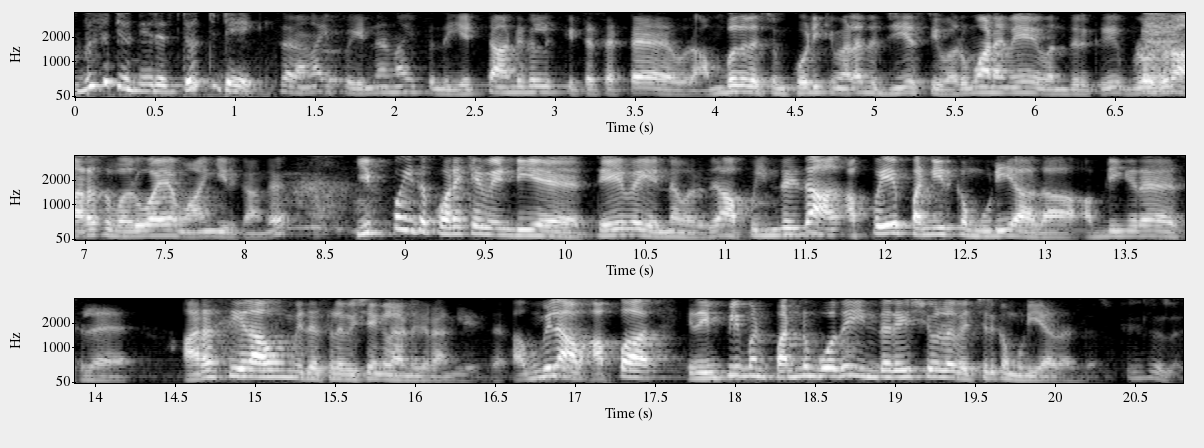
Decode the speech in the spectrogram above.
Visit your nearest store today. Sir ஆனால் இப்போ என்னன்னா இப்போ இந்த எட்டு ஆண்டுகள் கிட்டத்தட்ட ஒரு ஐம்பது லட்சம் கோடிக்கு மேலே இந்த ஜிஎஸ்டி வருமானமே வந்திருக்கு இவ்வளோ தூரம் அரசு வருவாயாக வாங்கியிருக்காங்க இப்போ இதை குறைக்க வேண்டிய தேவை என்ன வருது அப்போ இந்த இதை அப்பயே பண்ணியிருக்க முடியாதா அப்படிங்கிற சில அரசியலாகவும் இதை சில விஷயங்கள் அணுகிறாங்களே சார். உண்மையில அப்பா அப்போ இதை இம்ப்ளிமெண்ட் பண்ணும்போதே இந்த ரேஷியோவில் வச்சிருக்க முடியாதா சார்? இல்லை இல்லை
